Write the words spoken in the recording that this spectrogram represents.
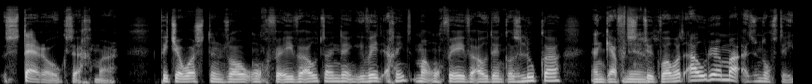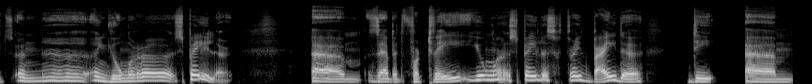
sterren ook, zeg maar. Pitcher Washington zal ongeveer even oud zijn, denk ik. Ik weet echt niet, maar ongeveer even oud denk ik als Luca. En Gafford is Ja. natuurlijk wel wat ouder, maar is nog steeds een, eh, een jongere speler. Ehm, ze hebben voor twee jonge spelers getraind. Beide die ehm,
